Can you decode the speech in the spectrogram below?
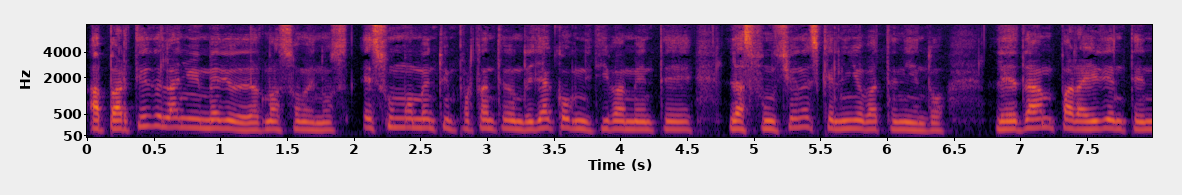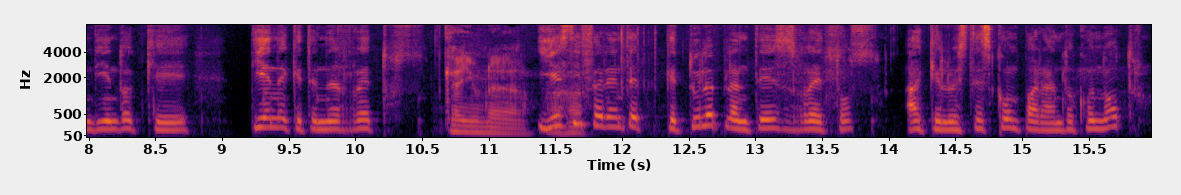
A partir del año y medio de edad más o menos, es un momento importante donde ya cognitivamente las funciones que el niño va teniendo le dan para ir entendiendo que tiene que tener retos. Que hay una... Y es diferente que tú le plantees retos a que lo estés comparando con otro.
